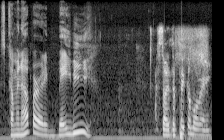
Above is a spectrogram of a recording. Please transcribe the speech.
It's coming up already, baby. I started to pick them already.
